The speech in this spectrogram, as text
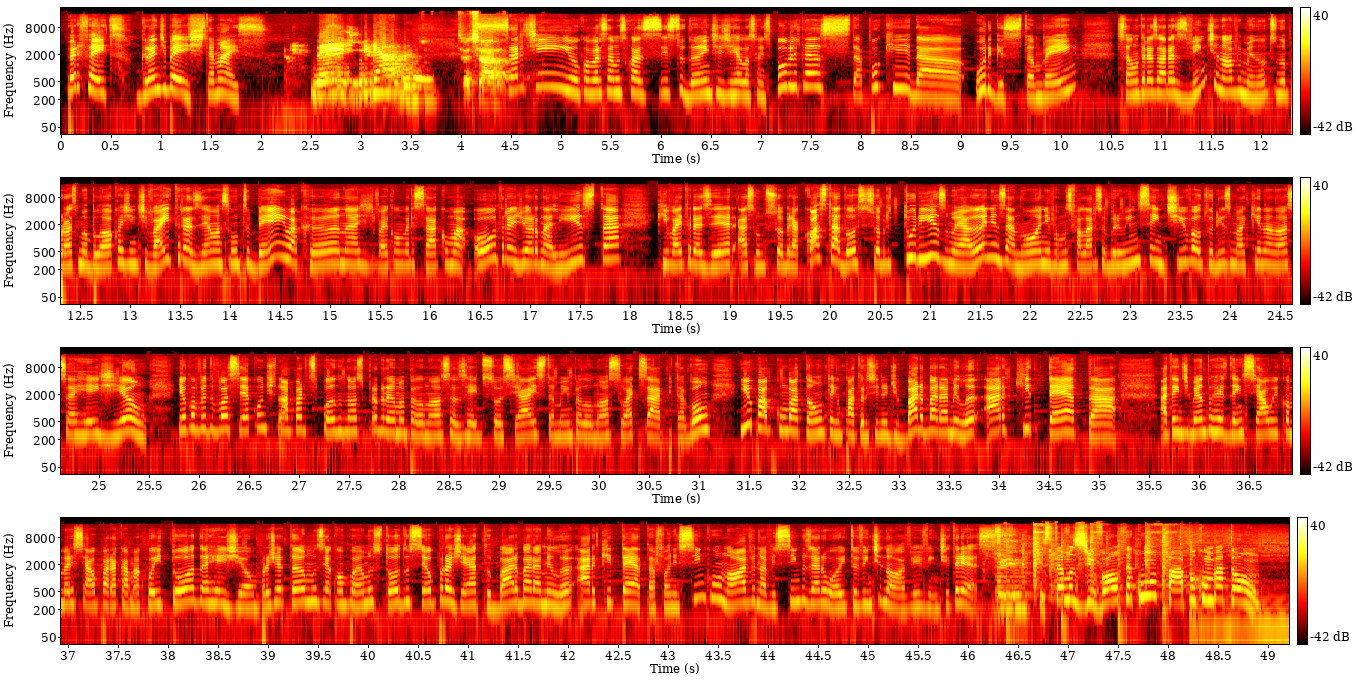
Perfeito. Grande beijo. Até mais. Beijo. Obrigada. Tchau, tchau. Certinho. Conversamos com as estudantes de Relações Públicas da PUC, da URGS também. São 3 horas e 29 minutos. No próximo bloco, a gente vai trazer um assunto bem bacana. A gente vai conversar com uma outra jornalista que vai trazer assuntos sobre a Costa Doce, sobre turismo. É a Anne Zanoni. Vamos falar sobre o incentivo ao turismo aqui na nossa região. E eu convido você a continuar participando do nosso programa pelas nossas redes sociais, também pelo nosso WhatsApp, tá bom? E o Papo com Batom tem o patrocínio de Bárbara Milan, arquiteta. Atendimento residencial e comercial para Camacuã e toda a região. Projetamos e acompanhamos todos seu projeto. Bárbara Melan, arquiteta. Fone 519-9508-2923. Estamos de volta com o Papo com Batom.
